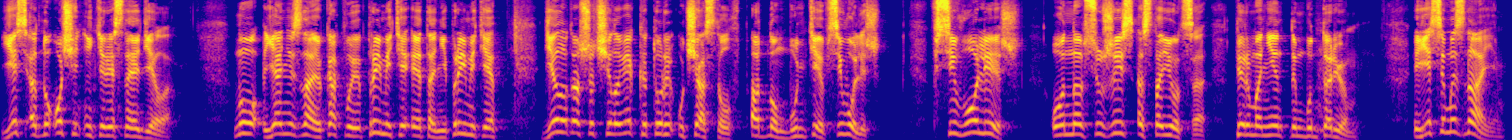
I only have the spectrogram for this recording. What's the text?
Есть одно очень интересное дело. Ну, я не знаю, как вы примете это, не примете. Дело в том, что человек, который участвовал в одном бунте всего лишь, всего лишь, он на всю жизнь остается перманентным бунтарем. И если мы знаем,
